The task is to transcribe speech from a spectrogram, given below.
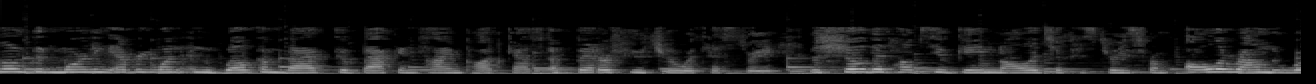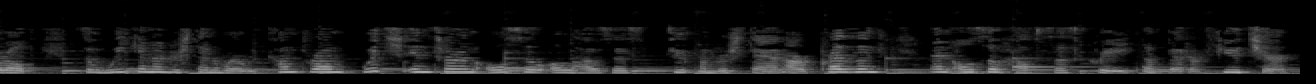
Hello, good morning, everyone, and welcome back to Back in Time podcast, A Better Future with History, the show that helps you gain knowledge of histories from all around the world so we can understand where we come from, which in turn also allows us to understand our present and also helps us create a better future.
